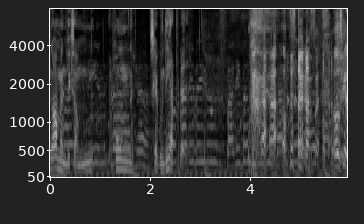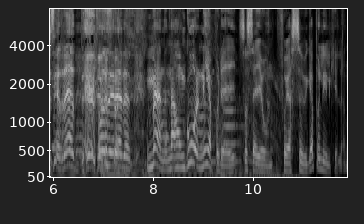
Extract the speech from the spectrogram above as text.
ja men liksom, hon ska gå ner på dig. Oskar ser rädd ut. Det är det. Men när hon går ner på dig så säger hon, får jag suga på lillkillen?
